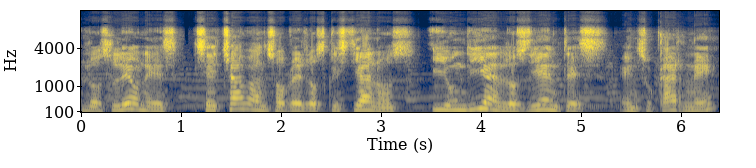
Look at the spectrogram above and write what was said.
los leones se echaban sobre los cristianos y hundían los dientes en su carne,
